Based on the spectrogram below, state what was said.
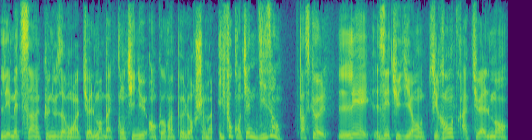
les médecins que nous avons actuellement ben, continuent encore un peu leur chemin. Il faut qu'on tienne 10 ans. Parce que les étudiants qui rentrent actuellement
